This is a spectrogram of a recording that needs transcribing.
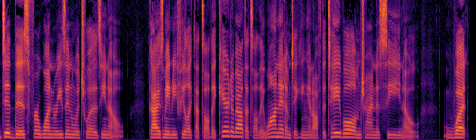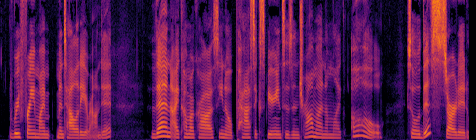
did this for one reason, which was, you know, guys made me feel like that's all they cared about, that's all they wanted. I'm taking it off the table. I'm trying to see, you know, what reframe my mentality around it. Then I come across, you know, past experiences and trauma, and I'm like, oh, so this started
